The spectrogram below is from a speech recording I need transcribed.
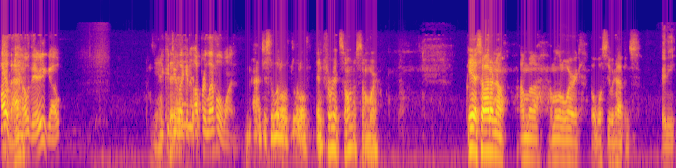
Oh, that. Right. Oh, there you go. Yeah, You could do like an upper level one. uh, just a little little infrared sauna somewhere. Yeah, so I don't know. I'm uh I'm a little worried, but we'll see what happens. Any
